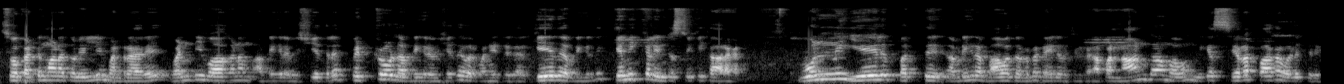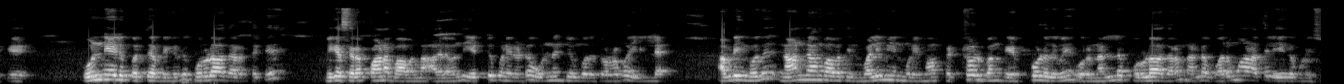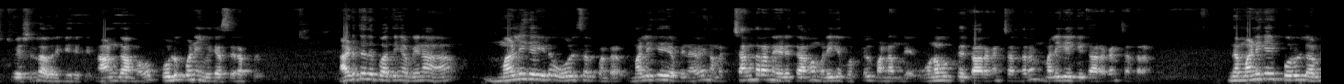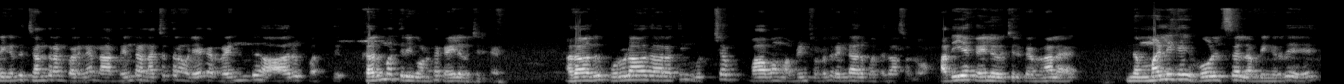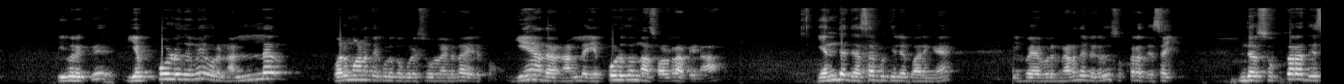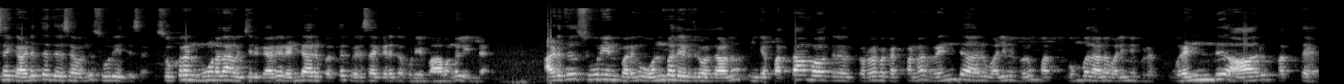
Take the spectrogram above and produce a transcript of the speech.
ஸோ கட்டுமான தொழிலையும் பண்ணுறாரு வண்டி வாகனம் அப்படிங்கிற விஷயத்தில் பெட்ரோல் அப்படிங்கிற விஷயத்த அவர் பண்ணிட்டு இருக்காரு கேது அப்படிங்கிறது கெமிக்கல் இண்டஸ்ட்ரிக்கு காரகன். ஒன்று ஏழு பத்து அப்படிங்கிற பாவத்தோட கையில் வச்சிருக்காரு. அப்போ நான்காம் பாவம் மிக சிறப்பாக வலுத்திருக்கு. ஒன்னு ஏழு பத்து அப்படிங்கிறது பொருளாதாரத்துக்கு மிக சிறப்பான பாவம் தான் அதில் வந்து எட்டு பன்னிரெண்டோ ஒன்னஞ்சு ஒன்பது தொடர்போ இல்லை. அப்படிங்கும்போது நான்காம் பாவத்தின் வலிமையின் மூலியமா பெட்ரோல் பங்க் எப்பொழுதுமே ஒரு நல்ல பொருளாதாரம் நல்ல வருமானத்தில் இயங்கக்கூடிய சுச்சுவேஷன்ல அவருக்கு இருக்கு. நான்காம் பாவம் கொடுப்பனை மிக சிறப்பு. அடுத்தது பார்த்தீங்க அப்படின்னா மளிகையில ஹோல்சேல் பண்றாரு. மளிகை அப்படின்னாவே நம்ம சந்திரனை எடுக்காம மளிகை பொருட்கள் பண்ண முடியாது. உணவுக்கு காரகன் சந்திரன் மளிகைக்கு காரகன் சந்திரன். இந்த மளிகை பொருள் அப்படிங்கிறது சந்திரன் பாருங்க நான் வென்ற நட்சத்திரம் வழியாக ரெண்டு ஆறு பத்து கர்ம திரிகோணத்தை கையில வச்சிருக்காரு. அதாவது பொருளாதாரத்தின் உச்ச பாவம் அப்படின்னு சொல்றது ரெண்டாறு பத்து தான் சொல்லுவோம். அதையே கையில வச்சிருக்கிறதுனால இந்த மளிகை ஹோல்சேல் அப்படிங்கிறது இவருக்கு எப்பொழுதுமே ஒரு நல்ல வருமானத்தை கொடுக்கக்கூடிய சூழ்நிலை தான் இருக்கும். ஏன் அதை நல்ல எப்பொழுதும் நான் சொல்றேன் அப்படின்னா எந்த திசை புத்தியில பாருங்க. இப்ப இவருக்கு நடந்துட்டு இருக்கிறது சுக்கர திசை. இந்த சுக்கர திசைக்கு அடுத்த திசை வந்து சூரிய திசை. சுக்கிரன் மூணு தான் வச்சிருக்காரு. ரெண்டாறு பத்தை பெருசாக கெடுக்கக்கூடிய பாவங்கள் இல்லை. அடுத்தது சூரியன் பாருங்க ஒன்பது எடுத்துட்டு வந்தாலும் இங்க பத்தாம் பாவத்துல தொடர்பை கட் பண்ணா ரெண்டு ஆறு வலிமை பெறும் பத் ஒன்பதால வலிமை பெறும் ரெண்டு ஆறு பத்தை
